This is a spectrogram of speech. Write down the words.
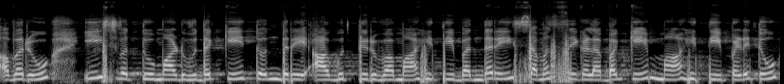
ಅವರು, ಈ ಸ್ವತ್ತು ಮಾಡುವುದಕ್ಕೆ ತೊಂದರೆ ಆಗುತ್ತಿರುವ ಮಾಹಿತಿ ಬಂದರೆ ಸಮಸ್ಯೆಗಳ ಬಗ್ಗೆ ಮಾಹಿತಿ ಪಡೆದು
